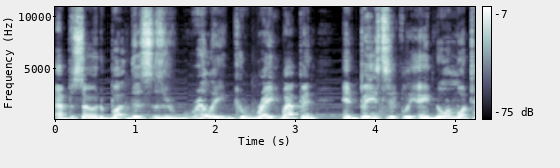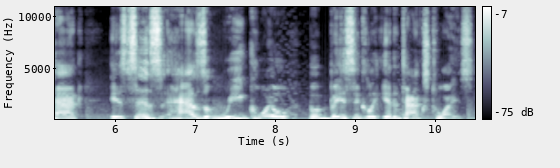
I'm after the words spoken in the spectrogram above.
episode, but this is a really great weapon and basically a normal attack. It says has recoil, but basically it attacks twice.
